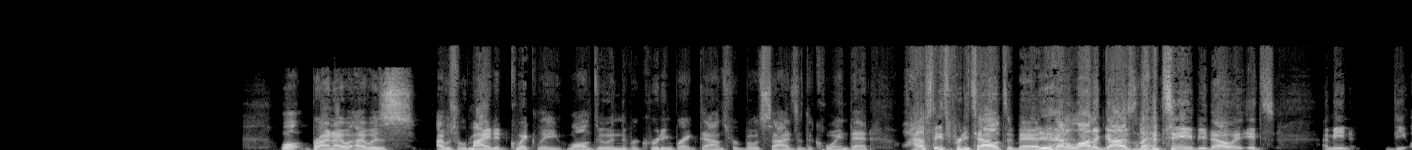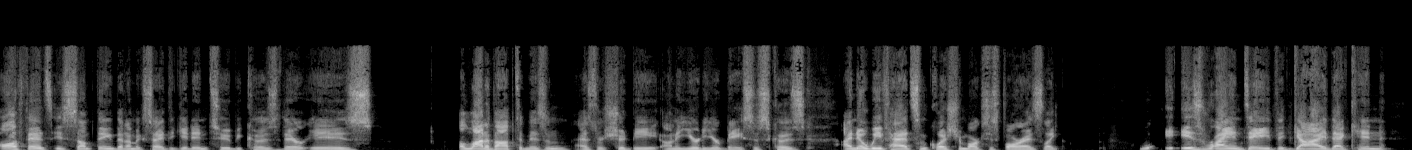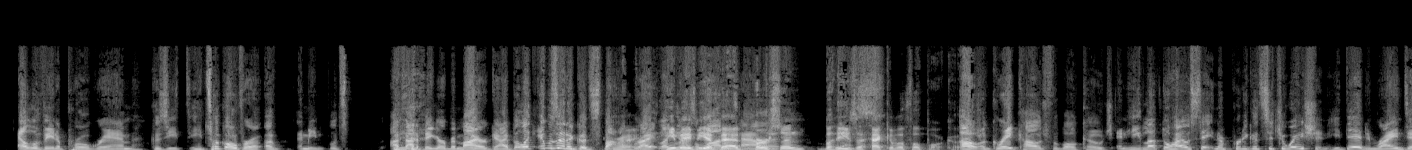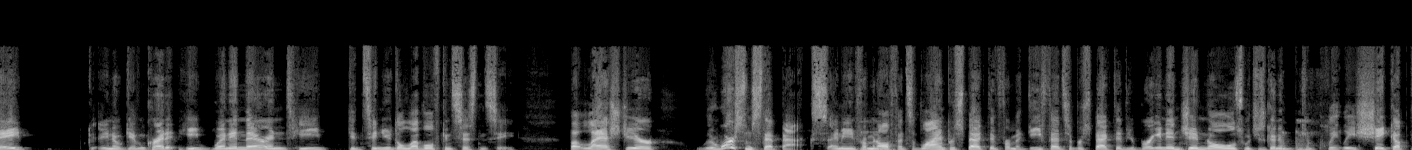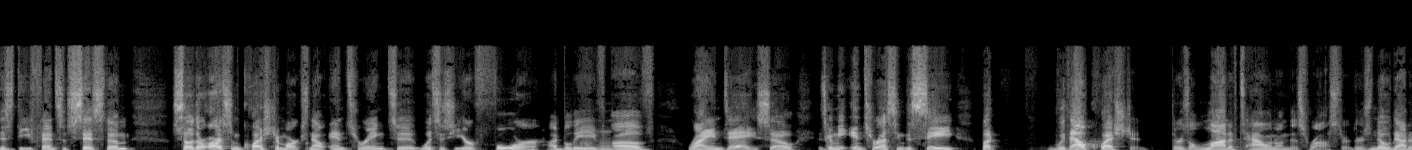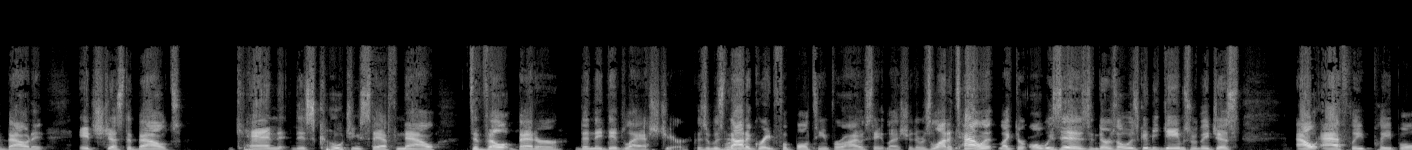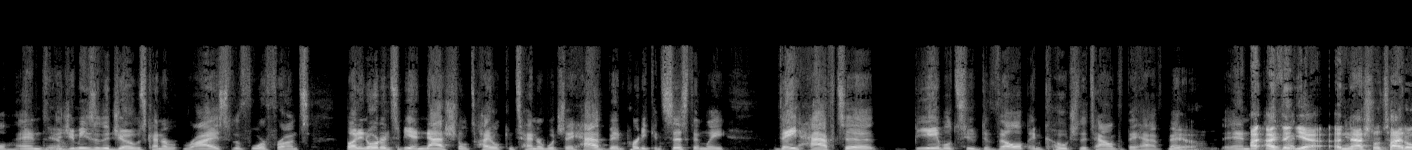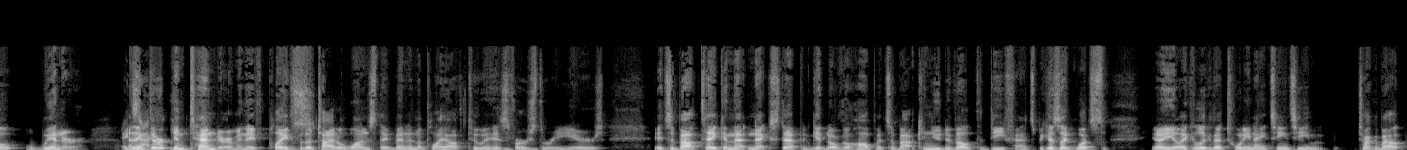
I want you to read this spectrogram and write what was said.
Well, Brian, I, I was I was reminded quickly while doing the recruiting breakdowns for both sides of the coin that Ohio State's pretty talented, man. Yeah. They got a lot of guys on that team. You know, it, it's, I mean, the offense is something that I'm excited to get into because there is a lot of optimism, as there should be on a year to year basis. Because I know we've had some question marks as far as like, is Ryan Day the guy that can elevate a program? Because he he took over a, a I mean, let's I'm not a big Urban Meyer guy, but like it was in a good spot, right? right? Like he may be a, a bad person, but yes. he's a heck of a football coach. Oh, a great college football coach, and he left Ohio State in a pretty good situation. He did, and Ryan Day, you know, give him credit. He went in there and he continued the level of consistency. But last year, there were some step backs. I mean, from mm-hmm. an offensive line perspective, from a defensive perspective, you're bringing in Jim Knowles, which is going to completely shake up this defensive system. So there are some question marks now entering to what's this year four, I believe, mm-hmm. of Ryan Day. So it's going to be interesting to see. But without question, there's a lot of talent on this roster. There's no doubt about it. It's just about can this coaching staff now develop better than they did last year because it was right. not a great football team for Ohio State last year. There was a lot of talent, like there always is, and there's always going to be games where they just out athlete people, and yeah. the Jimmies and the Joes kind of rise to the forefront. But in order to be a national title contender, which they have been pretty consistently, they have to be able to develop and coach the talent that they have better. Yeah. And I, I think, I, yeah, a yeah. national title winner. Exactly. I think they're a contender. I mean, they've played yes. for the title once. They've been in the playoff two of his mm-hmm. first three years. It's about taking that next step and getting over the hump. It's about can you develop the defense? Because like what's you know, you like look at that 2019 team, talk about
